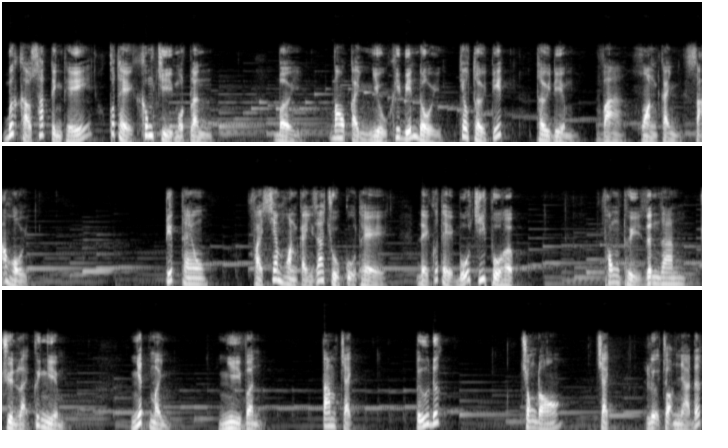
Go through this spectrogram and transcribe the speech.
Bước khảo sát tình thế có thể không chỉ một lần, bởi bao cảnh nhiều khi biến đổi theo thời tiết, thời điểm và hoàn cảnh xã hội. Tiếp theo, phải xem hoàn cảnh gia chủ cụ thể để có thể bố trí phù hợp. Phong thủy dân gian truyền lại kinh nghiệm, nhất mệnh, nhì vận, tam trạch, tứ đức. Trong đó, trạch lựa chọn nhà đất,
